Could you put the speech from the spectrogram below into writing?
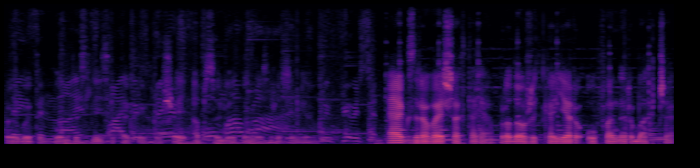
проявити в Бундеслізі таких грошей, абсолютно незрозуміло. Екс-гравець Шахтаря продовжить кар'єру у Фенербахче.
